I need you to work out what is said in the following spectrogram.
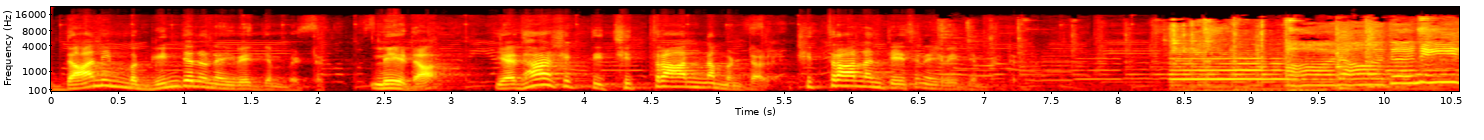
దానిమ్మ గింజలు నైవేద్యం పెట్టచ్చు. లేదా యథాశక్తి చిత్రాన్నం అంటారు. చిత్రాన్నం చేసి నైవేద్యం పెట్టారు ఆరాధనే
